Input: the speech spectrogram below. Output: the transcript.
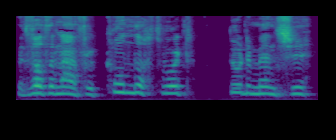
Met wat erna verkondigd wordt door de mensen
